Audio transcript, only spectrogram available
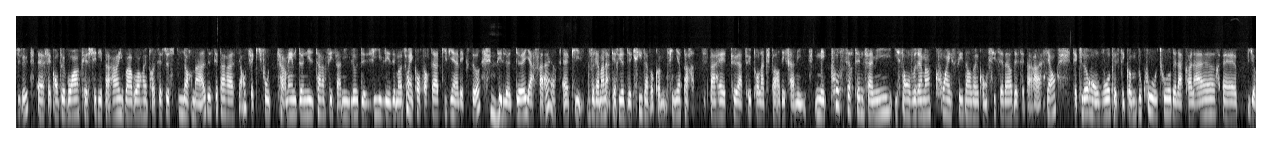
si tu veux. Euh, fait qu'on peut voir que chez les parents il va y avoir un processus normal de séparation. Fait qu'il faut quand même donner le temps à ces familles là de vivre les émotions inconfortable qui vient avec ça. Mhm. C'est le deuil à faire. Euh, puis vraiment, la période de crise, elle va comme finir par disparaître peu à peu pour la plupart des familles. Mais pour certaines familles, ils sont vraiment coincés dans un conflit sévère de séparation. Fait que là, on voit que c'est comme beaucoup autour de la colère. Euh, il n'y a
